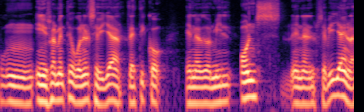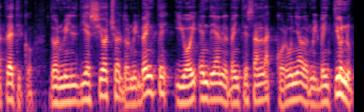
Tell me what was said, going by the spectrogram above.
inicialmente jugó en el Sevilla Atlético en el 2011, en el Sevilla en el Atlético, 2018 al 2020 y hoy en día en el 20 está en La Coruña 2021.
